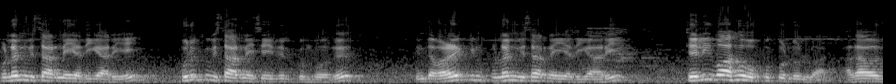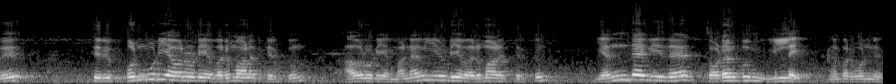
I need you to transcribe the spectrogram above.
புலன் விசாரணை அதிகாரியை குறுக்கு விசாரணை செய்திருக்கும் போது இந்த வழக்கின் புலன் விசாரணை அதிகாரி தெளிவாக ஒப்புக்கொண்டுள்ளார். அதாவது திரு பொன்முடி அவருடைய வருமானத்திற்கும் அவருடைய மனைவியுடைய வருமானத்திற்கும் எந்தவித தொடர்பும் இல்லை. நம்பர் ஒன்று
